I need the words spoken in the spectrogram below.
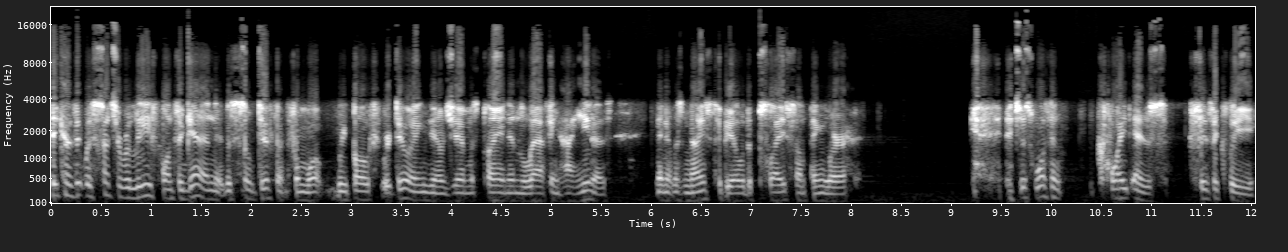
because it was such a relief. Once again, it was so different from what we both were doing. You know, Jim was playing in the Laughing Hyenas, and it was nice to be able to play something where it just wasn't quite as physically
